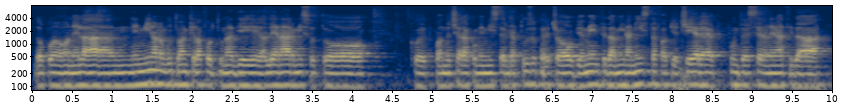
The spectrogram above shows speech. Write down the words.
Dopo nella- nel Milan ho avuto anche la fortuna di allenarmi sotto quando c'era come mister Gattuso, perciò ovviamente da milanista fa piacere appunto essere allenati da-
